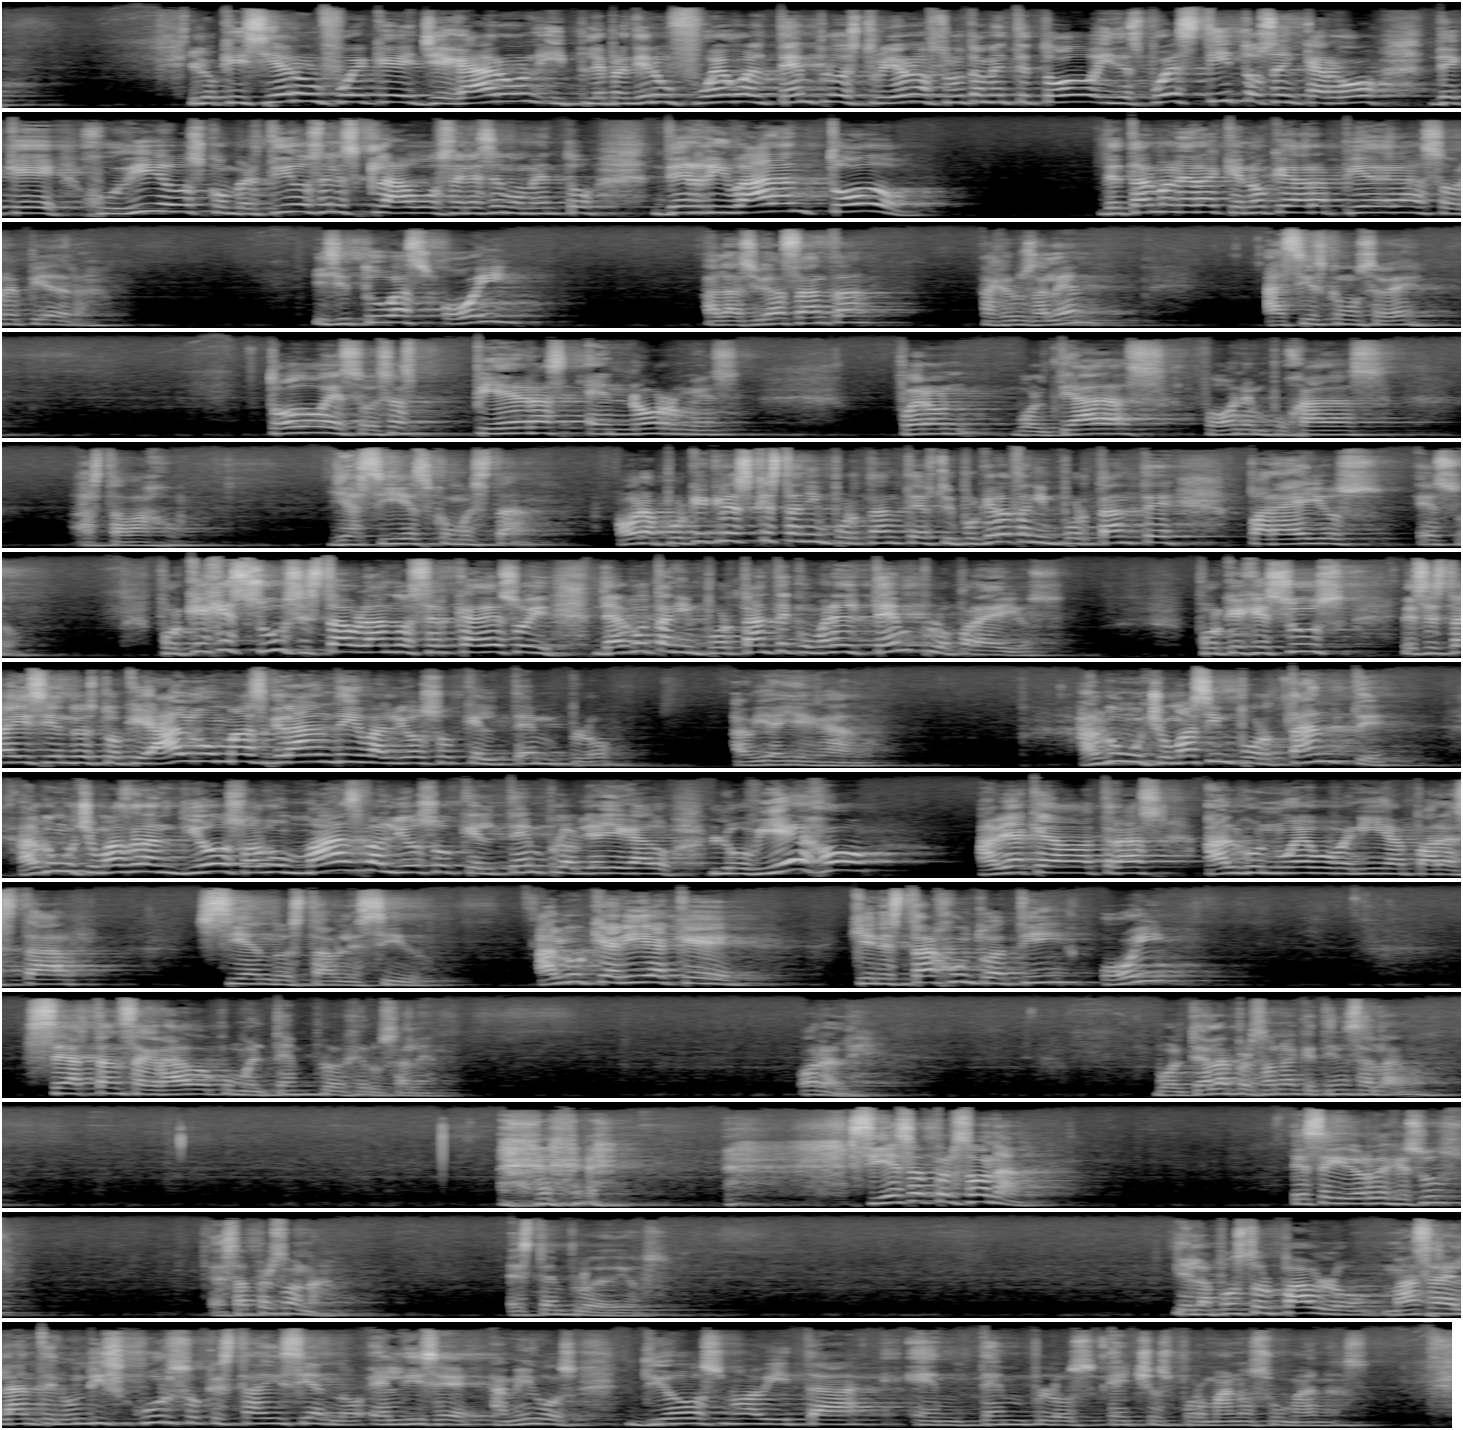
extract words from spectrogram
Y lo que hicieron fue que llegaron y le prendieron fuego al templo, destruyeron absolutamente todo y después Tito se encargó de que judíos convertidos en esclavos en ese momento derribaran todo, de tal manera que no quedara piedra sobre piedra. Y si tú vas hoy a la ciudad santa, a Jerusalén, así es como se ve. Todo eso, esas piedras enormes, fueron volteadas, fueron empujadas hasta abajo. Y así es como está. Ahora, ¿por qué crees que es tan importante esto? ¿Y por qué era tan importante para ellos eso? ¿Por qué Jesús está hablando acerca de eso y de algo tan importante como era el templo para ellos? Porque Jesús les está diciendo esto, que algo más grande y valioso que el templo había llegado. Algo mucho más importante, algo mucho más grandioso, algo más valioso que el templo había llegado. Lo viejo había quedado atrás, algo nuevo venía para estar siendo establecido. Algo que haría que quien está junto a ti hoy sea tan sagrado como el templo de Jerusalén. Órale. Voltea a la persona que tienes al lado. si esa persona es seguidor de Jesús, esa persona es templo de Dios. Y el apóstol Pablo, más adelante, en un discurso que está diciendo, él dice, amigos, Dios no habita en templos hechos por manos humanas.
